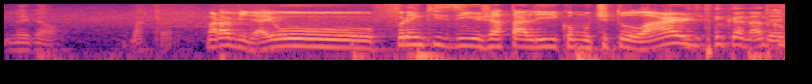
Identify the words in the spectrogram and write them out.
Legal. Bacana. Maravilha. Aí o Frankzinho já tá ali como titular. Tá encanado com o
